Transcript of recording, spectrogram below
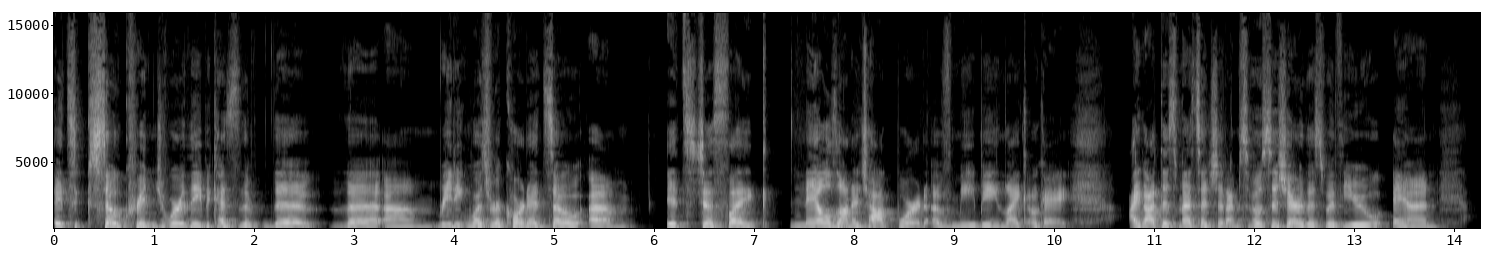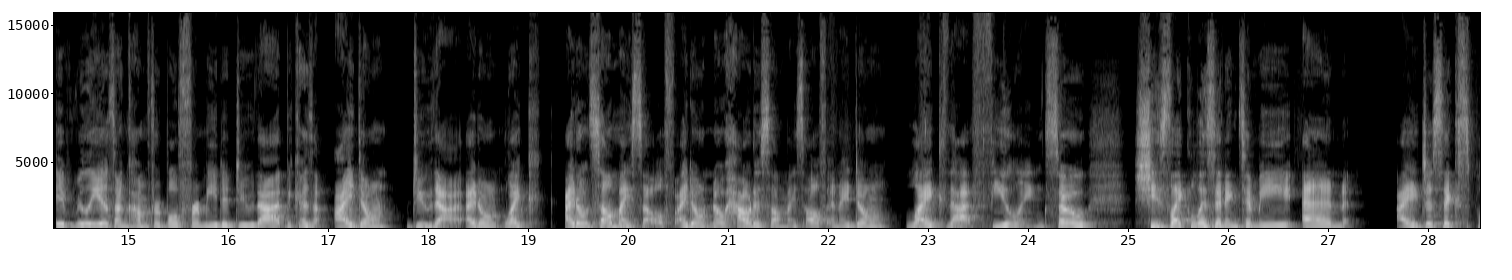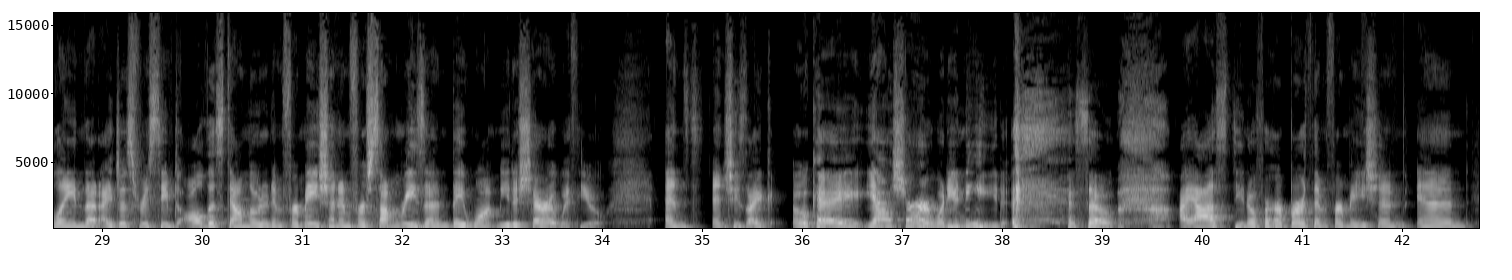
it's so cringeworthy because the the the um reading was recorded so um it's just like nails on a chalkboard of me being like okay i got this message that i'm supposed to share this with you and it really is uncomfortable for me to do that because i don't do that. I don't like i don't sell myself. I don't know how to sell myself and i don't like that feeling. So she's like listening to me and I just explained that I just received all this downloaded information and for some reason they want me to share it with you. And and she's like, "Okay, yeah, sure. What do you need?" so I asked, you know, for her birth information and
